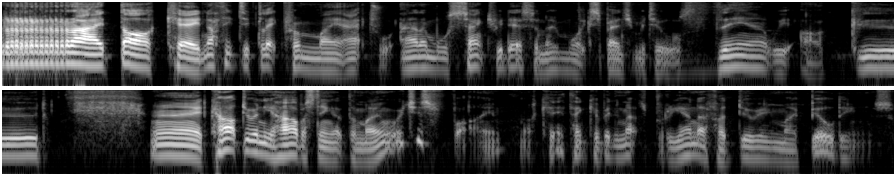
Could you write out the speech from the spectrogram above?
Right, okay, nothing to collect from my actual animal sanctuary there, so no more expansion materials there. We are good. Right, can't do any harvesting at the moment, which is fine. Okay, thank you very much, Brianna, for doing my buildings.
